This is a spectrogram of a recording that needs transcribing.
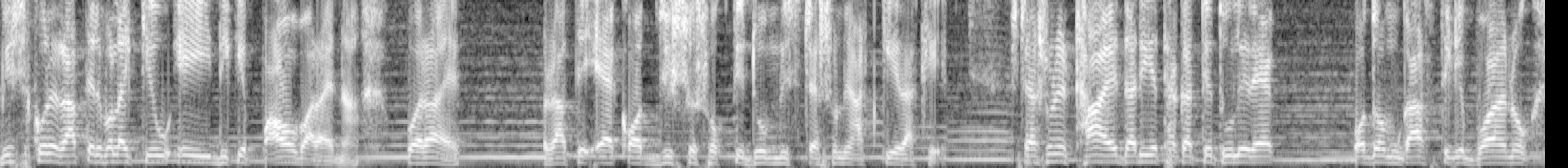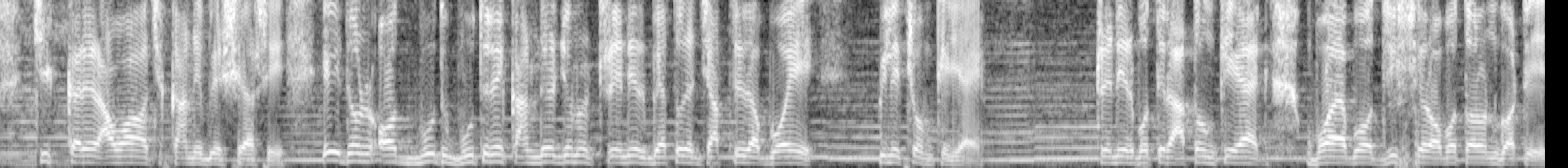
বিশেষ করে রাতের বেলায় কেউ এই দিকে পাও বাড়ায় না। প্রায় রাতে এক অদৃশ্য শক্তি ডুমনি স্টেশনে আটকে রাখে। স্টেশনে ঠায় দাঁড়িয়ে থাকা তেঁতুলের এক কদম গাছ থেকে ভয়ানক চিৎকারের আওয়াজ কানে ভেসে আসে। এই ধরনের অদ্ভুত ভূতের কাণ্ডের জন্য ট্রেনের ভেতরে যাত্রীরা বয়ে পিলে চমকে যায়। ট্রেনের মতির আতঙ্কে এক ভয়াবহ দৃশ্যের অবতরণ ঘটে।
